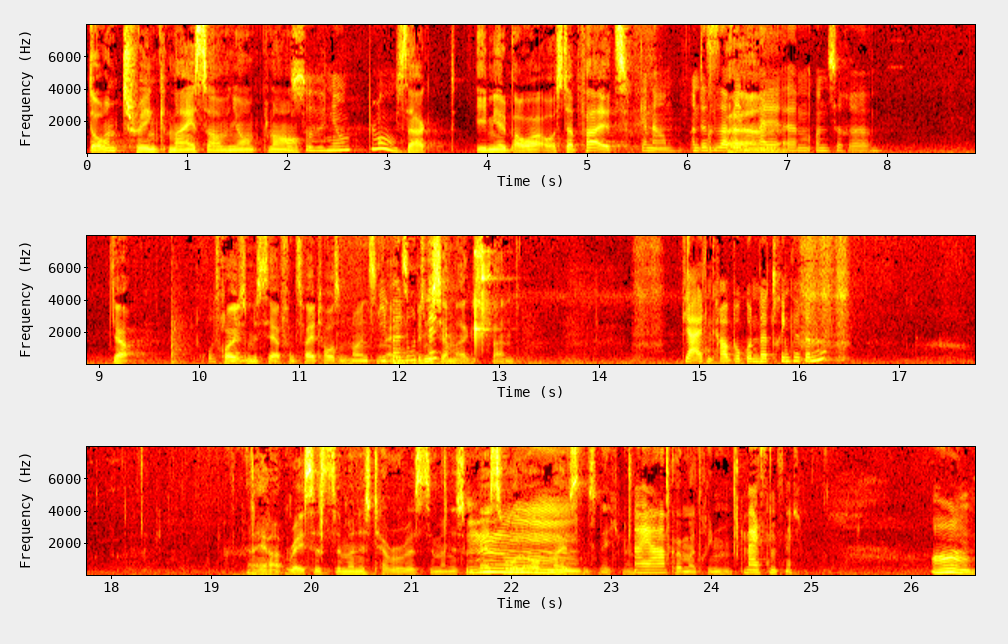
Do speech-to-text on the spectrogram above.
don't drink my Sauvignon Blanc. Sauvignon Blanc. Sagt Emil Bauer aus der Pfalz. Genau. Und das ist auf jeden ähm, Fall ähm, unsere ja, Freue ich mich sehr. Von 2019 Lieber Ludwig? bin ich ja mal gespannt. Die alten Grauburgunder-Trinkerinnen? Naja, Racist sind wir nicht, Terrorist sind wir nicht und mm. Asshole auch meistens nicht. Ne? Naja. Können wir trinken. Meistens nicht. Mm.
